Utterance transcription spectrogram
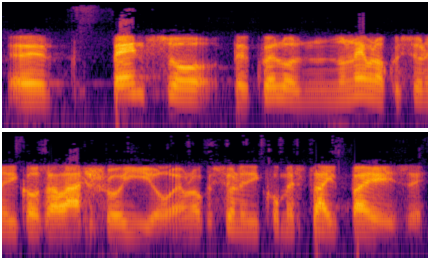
eh penso per quello non è una questione di cosa lascio io, è una questione di come sta il Paese.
